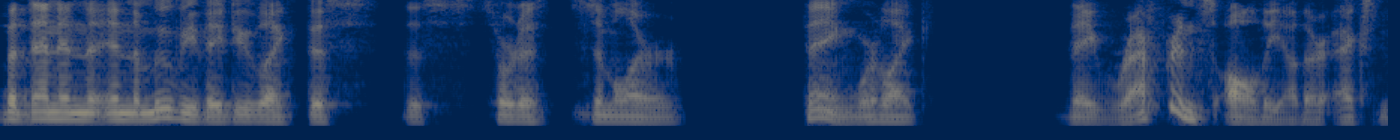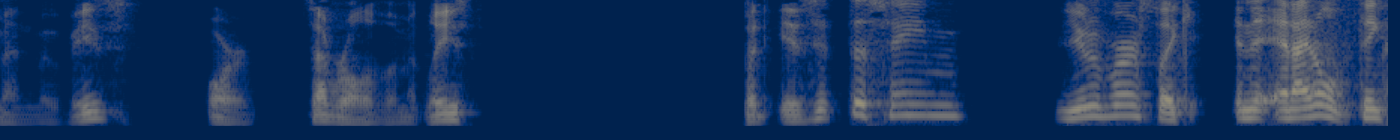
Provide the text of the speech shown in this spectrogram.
but then in the in the movie, they do like this this sort of similar thing where like they reference all the other X Men movies or several of them at least. But is it the same universe? Like, and and I don't think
